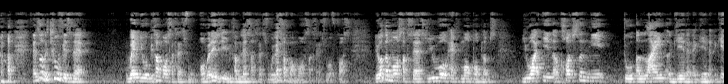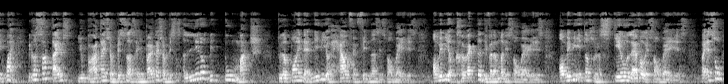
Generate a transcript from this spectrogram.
and so the truth is that when you become more successful, or whether you become less successful, let's talk about more successful, of course. You want more success, you will have more problems. You are in a constant need to align again and again and again. Why? Because sometimes you prioritize your business and you prioritize your business a little bit too much to the point that maybe your health and fitness is not where it is, or maybe your character development is not where it is, or maybe in terms of your skill level it's not where it is. Right? And so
